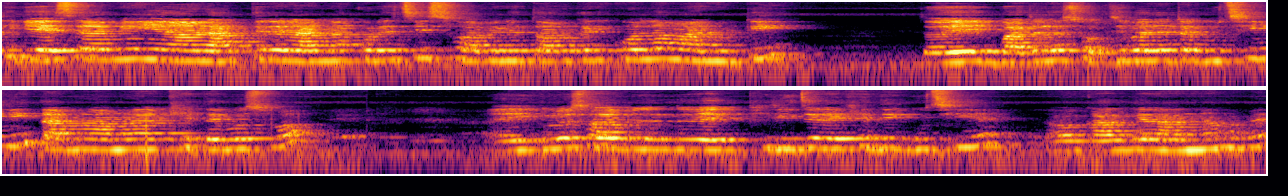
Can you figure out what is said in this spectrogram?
থেকে এসে আমি রাত্রে রান্না করেছি, সোয়াবিনের তরকারি করলাম আর রুটি। তো এই বাজারে সবজি বাজারটা গুছিয়ে নিই, তারপর আমরা খেতে বসবো। এইগুলো সব ফ্রিজে রেখে দিই গুছিয়ে কালকে রান্না হবে।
